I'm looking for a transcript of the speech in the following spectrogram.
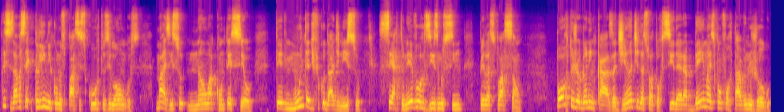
precisava ser clínico nos passes curtos e longos, mas isso não aconteceu teve muita dificuldade nisso, certo nervosismo sim pela situação. Porto jogando em casa diante da sua torcida era bem mais confortável no jogo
